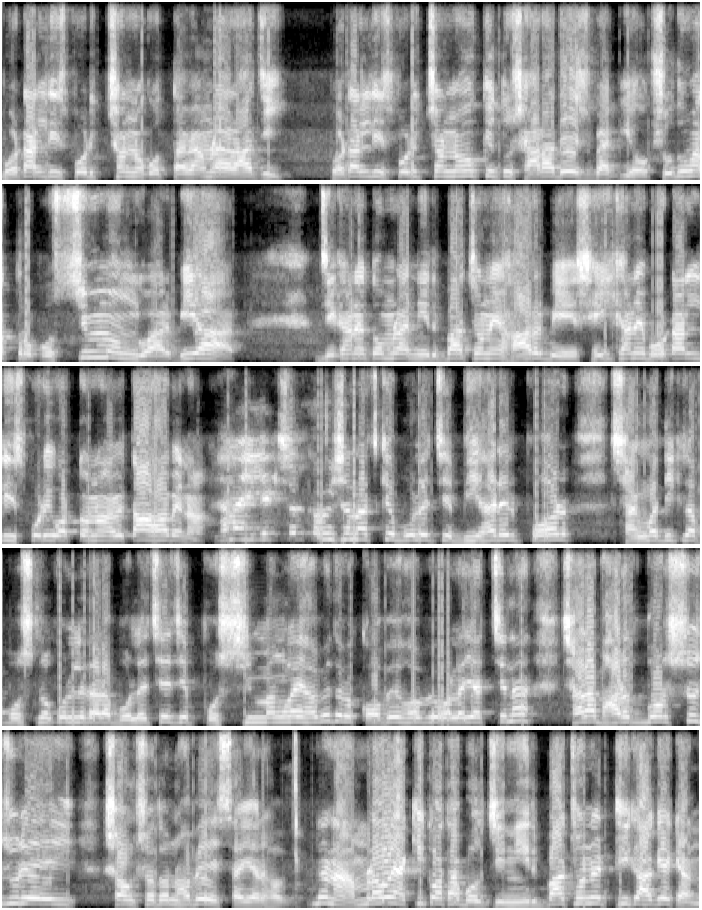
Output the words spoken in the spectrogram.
ভোটার লিস্ট পরিচ্ছন্ন করতে হবে, আমরা রাজি। ভোটার লিস্ট পরিচ্ছন্ন হোক কিন্তু সারা দেশব্যাপী হোক শুধুমাত্র পশ্চিমবঙ্গ আর বিহার যেখানে তোমরা নির্বাচনে হারবে সেইখানে ভোটার লিস্ট পরিবর্তন হবে তা হবে না। ইলেকশন কমিশন আজকে বলেছে বিহারের পর সাংবাদিকরা প্রশ্ন করলে তারা বলেছে যে পশ্চিমবাংলায় হবে তবে কবে হবে বলা যাচ্ছে না। সারা ভারতবর্ষ জুড়ে এই সংশোধন হবে এসআইআর হবে। না না আমরাও একই কথা বলছি নির্বাচনের ঠিক আগে কেন?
